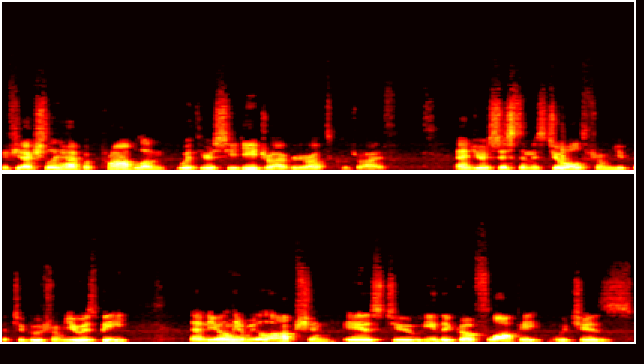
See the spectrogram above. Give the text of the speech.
if you actually have a problem with your CD drive or your optical drive, and your system is too old from to boot from USB, then the only real option is to either go floppy, which is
